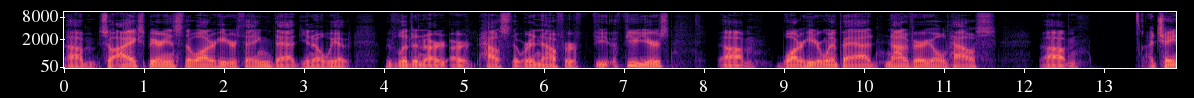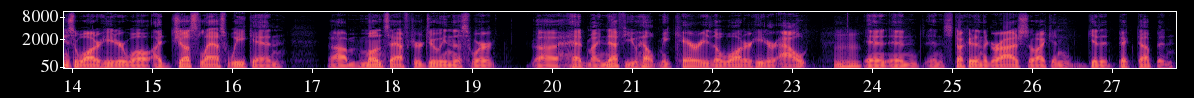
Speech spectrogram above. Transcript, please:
Um, so I experienced the water heater thing that, you know, we have, we've lived in our, our house that we're in now for a few, a few years. Um, water heater went bad, not a very old house. Um, I changed the water heater. Well, I just last weekend, um, months after doing this work, uh, had my nephew help me carry the water heater out Mm-hmm. and and and stuck it in the garage so I can get it picked up and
